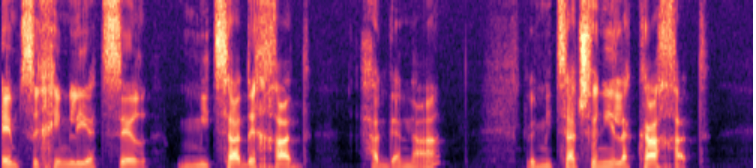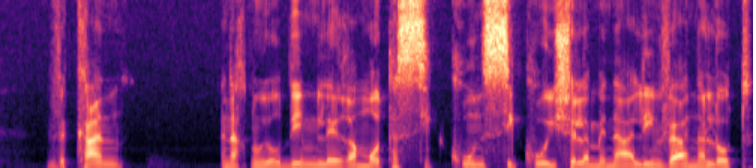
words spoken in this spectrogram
הם צריכים לייצר מצד אחד הגנה, ומצד שני לקחת, וכאן אנחנו יורדים לרמות הסיכון סיכוי של המנהלים וההנהלות.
